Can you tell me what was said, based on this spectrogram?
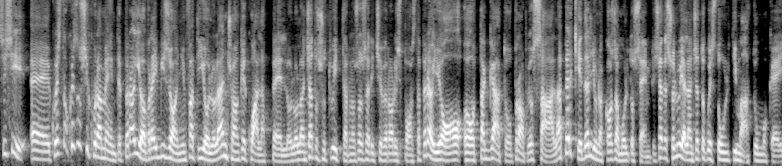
Sì, sì, eh, questo, questo, sicuramente, però io avrei bisogno, infatti io lo lancio anche qua l'appello, l'ho lanciato su Twitter, non so se riceverò risposta, però io ho, ho, taggato proprio Sala per chiedergli una cosa molto semplice. Adesso lui ha lanciato questo ultimatum, ok?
